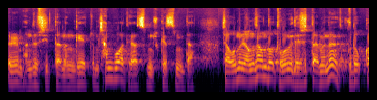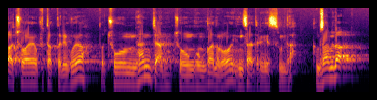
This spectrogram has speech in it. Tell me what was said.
을 만들 수 있다는 게 좀 참고가 되었으면 좋겠습니다. 자 오늘 영상도 도움이 되셨다면 구독과 좋아요 부탁드리고요. 또 좋은 현장 좋은 공간으로 인사드리겠습니다. 감사합니다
